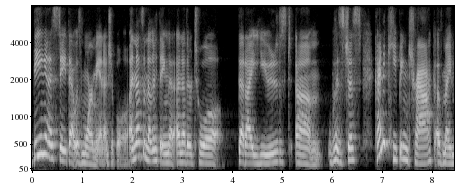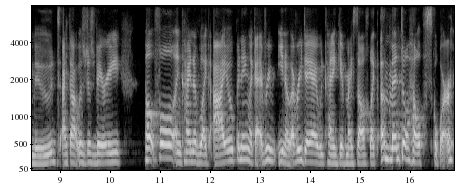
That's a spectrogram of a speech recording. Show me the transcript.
being in a state that was more manageable. And that's another thing that another tool that i used um was just kind of keeping track of my moods i thought was just very helpful and kind of like eye opening. Like every, you know, every day I would kind of give myself like a mental health score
